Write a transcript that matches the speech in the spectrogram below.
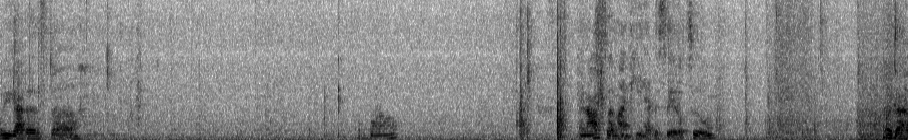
We got us uh, a bra. And also Nike had a sale too. We got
